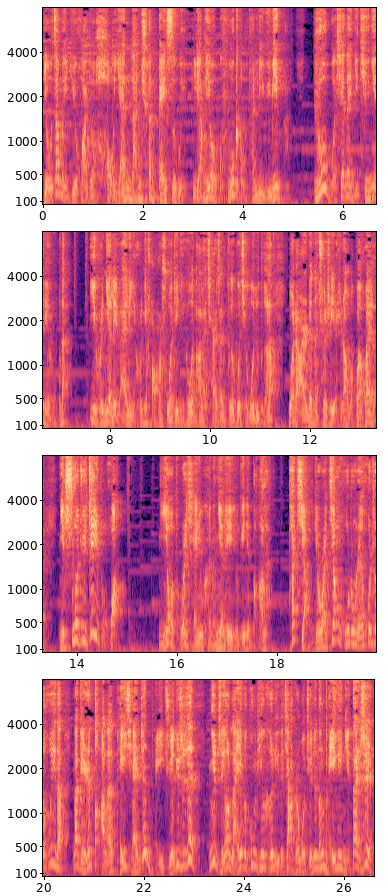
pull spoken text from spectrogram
有这么一句话叫“好言难劝该死鬼，良药苦口它利于病啊”。如果现在你听聂令荣的，一会儿聂磊来了以后，你好好说去，你给我拿俩钱，咱得过且过就得了。我这儿子呢，确实也是让我惯坏了。你说句这种话，你要多少钱？有可能聂磊也就给你拿了。他讲究啊，江湖中人混社会的，那给人打了赔钱认赔，绝对是认。你只要来一个公平合理的价格，我绝对能赔给你。但是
